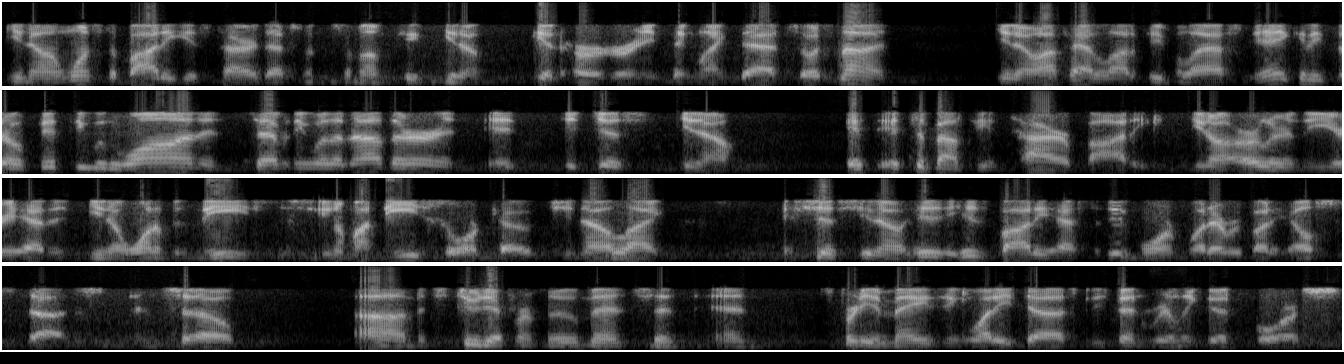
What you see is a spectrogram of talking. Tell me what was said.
you know. And once the body gets tired, that's when some of them can, you know, get hurt or anything like that. So it's not you know, I've had a lot of people ask me, "Hey, can he throw 50 with one and 70 with another?" And it it just, you know, it, it's about the entire body. You know, earlier in the year he had, you know, one of his knees. You know, my knee sore, coach. You know, like it's just, you know, his his body has to do more than what everybody else's does, and so um, it's two different movements, and and it's pretty amazing what he does. But he's been really good for us.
